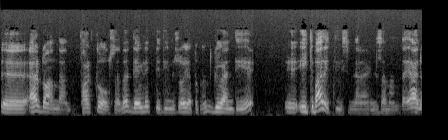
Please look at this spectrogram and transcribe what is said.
e, Erdoğan'dan farklı olsa da devlet dediğimiz o yapının güvendiği, e, itibar ettiği isimler aynı zamanda. Yani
